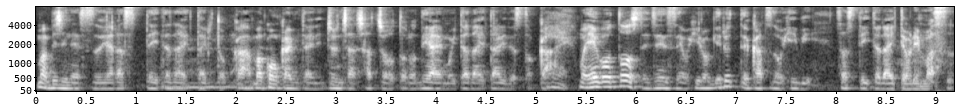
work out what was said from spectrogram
まあ、ビジネスやらせていただいたりとか、まあ、今回みたいに純ちゃん社長との出会いもいただいたりですとか、はい。まあ、英語を通して人生を広げるっていう活動を日々させていただいております。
